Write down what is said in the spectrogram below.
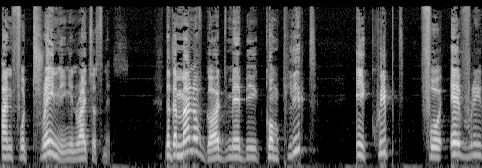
and for training in righteousness, that the man of God may be complete, equipped for every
